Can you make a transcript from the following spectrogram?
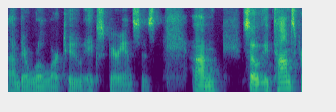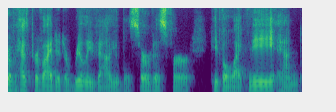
um, their World War II experiences. Um, so it, Tom's prov has provided a really valuable service for people like me and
